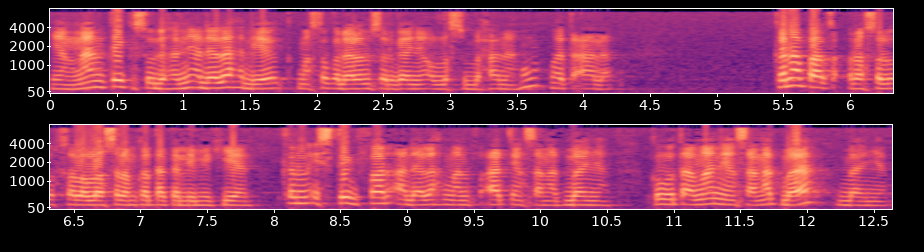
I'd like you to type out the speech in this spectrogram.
yang nanti kesudahannya adalah dia masuk ke dalam surganya Allah Subhanahu wa taala. Kenapa Rasulullah sallallahu alaihi wasallam katakan demikian? Karena istighfar adalah manfaat yang sangat banyak, keutamaan yang sangat banyak.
